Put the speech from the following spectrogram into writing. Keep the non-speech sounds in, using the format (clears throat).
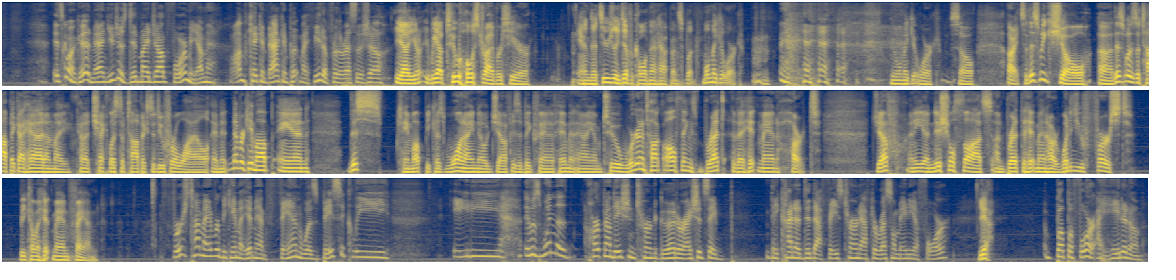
It's going good, man. You just did my job for me. I'm I'm kicking back and putting my feet up for the rest of the show. Yeah, you know, we got two host drivers here, and it's usually difficult when that happens, but we'll make it work. (laughs) we will make it work. So, all right. So this week's show, uh, this was a topic I had on my kind of checklist of topics to do for a while, and it never came up. And this came up because one, I know Jef is a big fan of him, and I am too. We're going to talk all things Bret the Hitman Hart. Jef, any initial thoughts on Bret the Hitman Hart? When did you first become a Hitman fan? First time I ever became a Hitman fan was basically 80. It was when the Hart Foundation turned good, or I should say, they kind of did that face turn after WrestleMania 4. Yeah. But before, I hated them.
